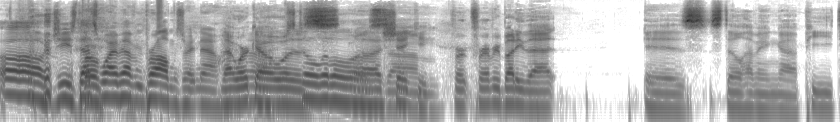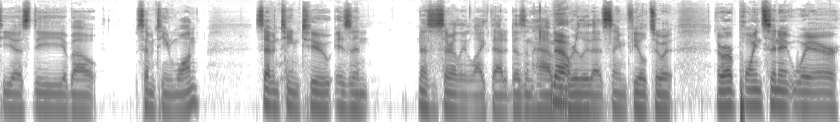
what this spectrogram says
Oh, geez, that's why I'm having problems right now. That workout Uh, was still a little was, uh, shaky. um, for for everybody that is still having uh, PTSD about 17.1. 17.2 isn't necessarily like that. It doesn't have No. really that same feel to it. There are points in it where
